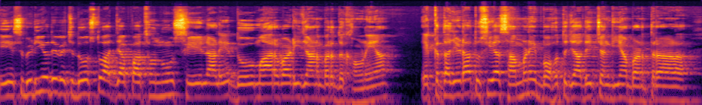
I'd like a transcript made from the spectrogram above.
ਇਸ ਵੀਡੀਓ ਦੇ ਵਿੱਚ ਦੋਸਤੋ ਅੱਜ ਆਪਾਂ ਤੁਹਾਨੂੰ ਸੇਲ ਵਾਲੇ ਦੋ ਮਾਰਵਾੜੀ ਜਾਨਵਰ ਦਿਖਾਉਣੇ ਆ। ਇੱਕ ਤਾਂ ਜਿਹੜਾ ਤੁਸੀਂ ਆ ਸਾਹਮਣੇ ਬਹੁਤ ਜ਼ਿਆਦਾ ਚੰਗੀਆਂ ਬਣਤਰਾਂ ਵਾਲਾ,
